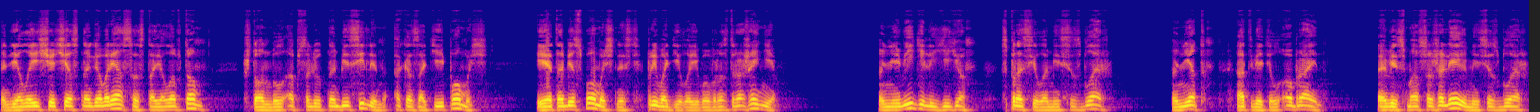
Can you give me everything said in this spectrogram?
Дело еще, честно говоря, состояло в том, что он был абсолютно бессилен оказать ей помощь, и эта беспомощность приводила его в раздражение. «Не видели ее?» — спросила миссис Блэр. «Нет», — ответил О'Брайен. «Весьма сожалею, миссис Блэр,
